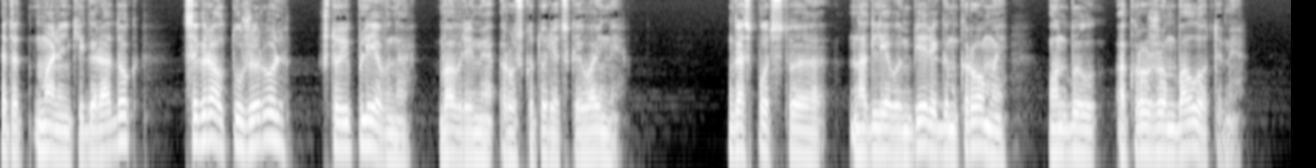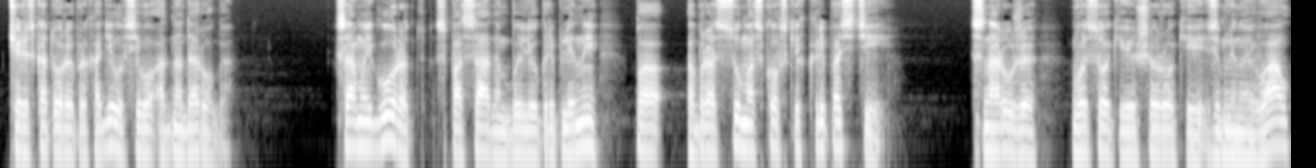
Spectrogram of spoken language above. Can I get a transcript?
этот маленький городок сыграл ту же роль, что и Плевна во время русско-турецкой войны. Господствуя над левым берегом Кромы он был окружен болотами, через которые проходила всего одна дорога. Самый город с посадом были укреплены по образцу московских крепостей. Снаружи высокий и широкий земляной вал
